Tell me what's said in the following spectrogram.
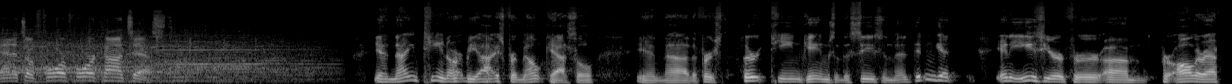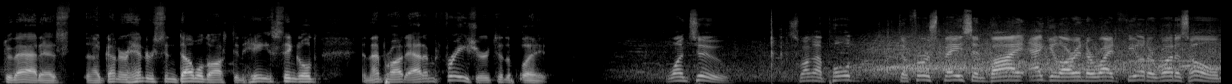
and it's a 4 4 contest. Yeah, 19 RBIs for Mountcastle in uh, the first 13 games of the season. Man, didn't get any easier for um, for Oller after that as uh, Gunnar Henderson doubled, Austin Hays singled, and that brought Adam Frazier to the plate. One two, swung on pulled to first base and by Aguilar into right field to run us home.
